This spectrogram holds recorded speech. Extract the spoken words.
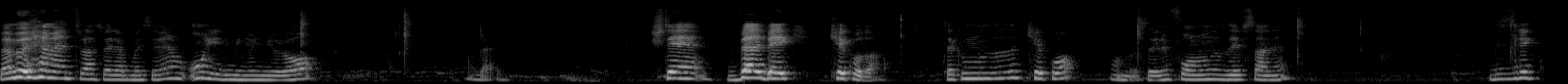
Ben böyle hemen transfer yapmayı severim. 17 milyon euro. İşte Velbek Keko'da. Takımımızda da Keko. Onu da söyleyeyim. Formamız da efsane. Biz direkt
